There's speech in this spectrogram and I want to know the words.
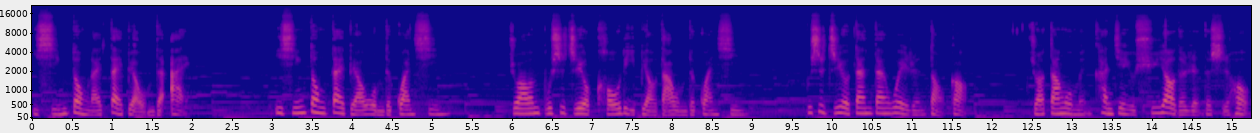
以行动来代表我们的爱，以行动代表我们的关心。主要我们不是只有口里表达我们的关心，不是只有单单为人祷告。主要当我们看见有需要的人的时候，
